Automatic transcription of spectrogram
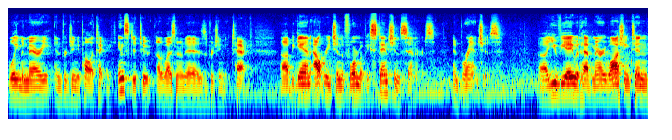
William and Mary, and Virginia Polytechnic Institute, otherwise known as Virginia Tech, uh, began outreach in the form of extension centers and branches. Uh, UVA would have Mary Washington,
